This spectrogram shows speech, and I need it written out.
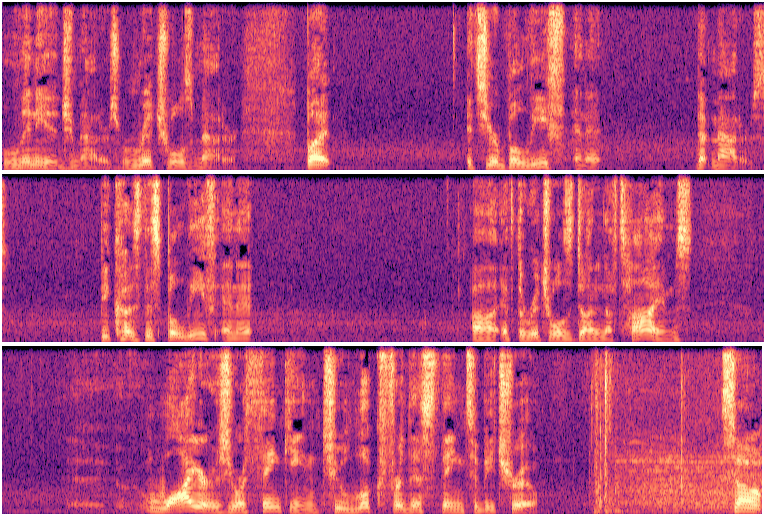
Lineage matters, rituals matter. But it's your belief in it that matters. Because this belief in it, uh, if the ritual is done enough times, wires your thinking to look for this thing to be true. So,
